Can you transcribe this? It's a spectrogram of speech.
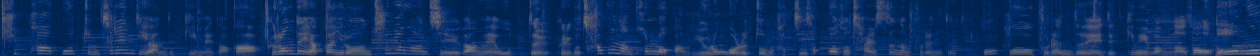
힙하고 좀 트렌디한 느낌에다가 그런데 약간 이런 투명한 질감의 옷들 그리고 차분한 컬러감 이런 거를 좀 같이 섞어서 잘 쓰는 브랜드고 그 브랜드의 느낌이 만나서 너무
